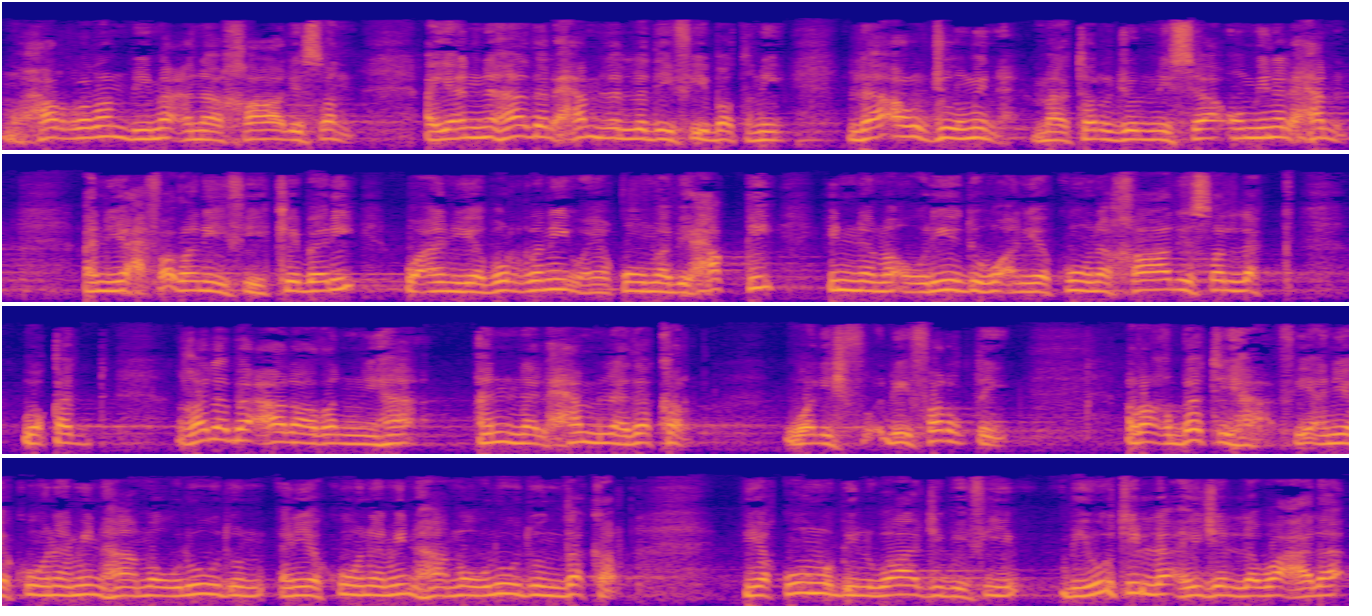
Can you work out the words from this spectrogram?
محررا بمعنى خالصا أي أن هذا الحمل الذي في بطني لا أرجو منه ما ترجو النساء من الحمل أن يحفظني في كبري وأن يبرني ويقوم بحقي إنما أريده أن يكون خالصا لك. وقد غلب على ظنها أن الحمل ذكر ولفرط رغبتها في أن يكون منها مولود أن يكون منها مولود ذكر. يقوم بالواجب في بيوت الله جل وعلا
